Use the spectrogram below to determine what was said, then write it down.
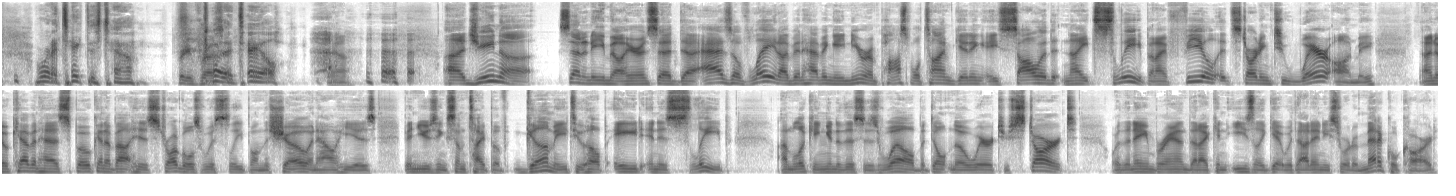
We're gonna take this town pretty by the impressive. tail. Yeah. Uh, Gina sent an email here and said, uh, As of late, I've been having a near impossible time getting a solid night's sleep, and I feel it's starting to wear on me. I know Kevin has spoken about his struggles with sleep on the show and how he has been using some type of gummy to help aid in his sleep. I'm looking into this as well, but don't know where to start or the name brand that I can easily get without any sort of medical card.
